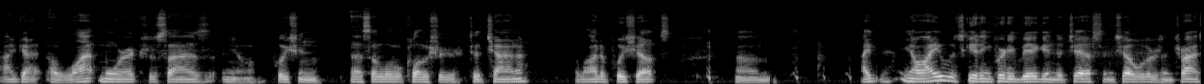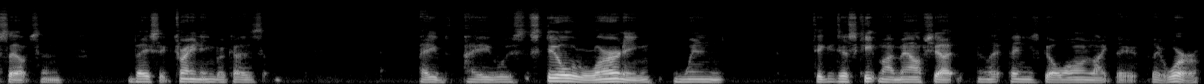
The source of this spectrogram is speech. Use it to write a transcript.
I got a lot more exercise, you know, pushing us a little closer to China, a lot of push ups. Um, I, you know, I was getting pretty big into chest and shoulders and triceps and basic training because I I was still learning when to just keep my mouth shut and let things go on like they, they were.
